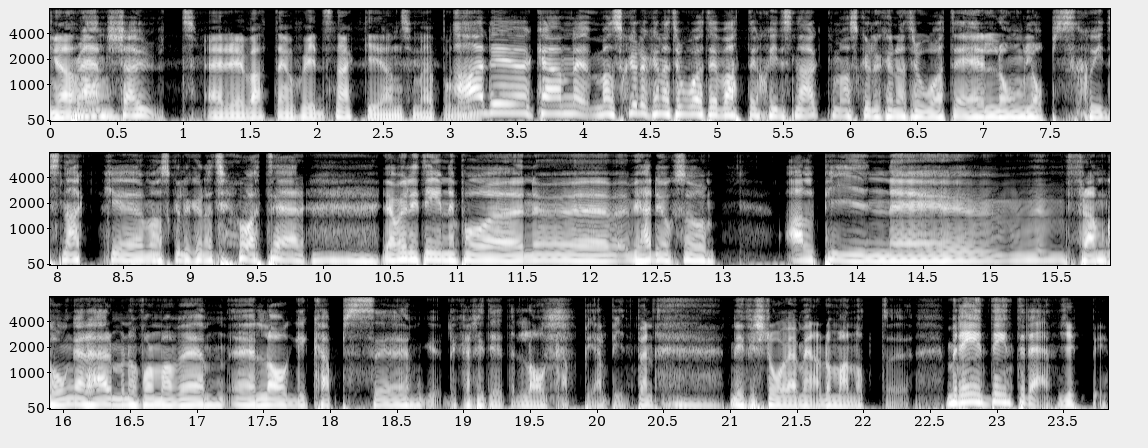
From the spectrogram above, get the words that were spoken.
Jaha. Branscha ut. Är det vattenskidsnack igen som är på gång? Ja, det kan, man skulle kunna tro att det är vattenskidsnack, man skulle kunna tro att det är långloppsskidsnack, eh, man skulle kunna tro att det är... Jag var lite inne på eh, nu, eh, vi hade ju också alpin eh, framgångar här med någon form av eh, lagkapps... Eh, det kanske inte heter lagkapp i alpint men ni förstår vad jag menar, de har något... Men det är, det är inte det. Jippi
